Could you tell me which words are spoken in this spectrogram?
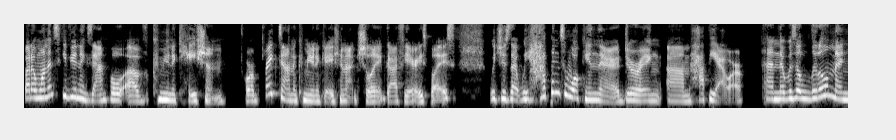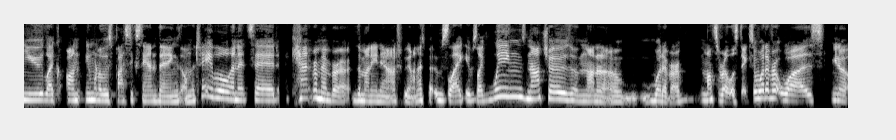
But I wanted to give you an example of communication or a breakdown in communication actually at Guy Fieri's place, which is that we happened to walk in there during um, happy hour and there was a little menu like on in one of those plastic stand things on the table and it said i can't remember the money now to be honest but it was like it was like wings nachos and i don't know whatever mozzarella sticks or whatever it was you know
